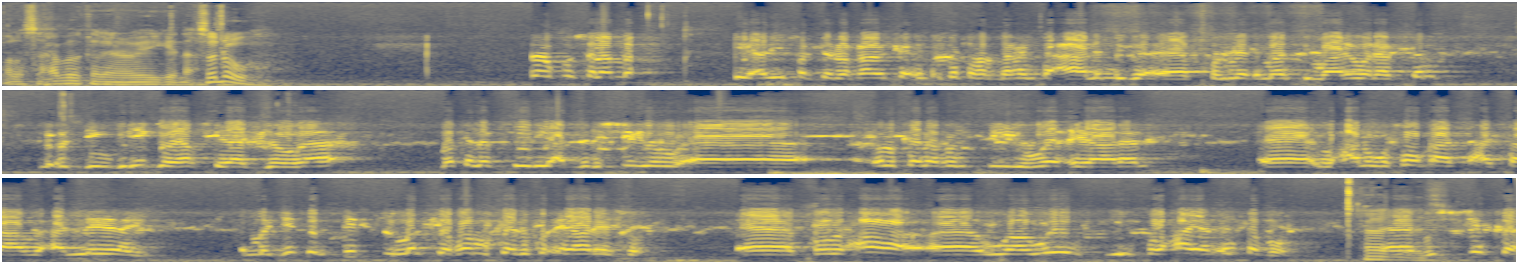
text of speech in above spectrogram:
bal saaxiibada kale aynu eegeynaa soo dhow warbaahinta caalamiga ee kulme dhamaantii maalin wanaagsan muxudiin griigo yaqsiyaa joogaa marka la fiiriya cabdirashiidow xulkana runtii way ciyaareen waxaa lagu soo qaata xataa waxaa leeyahay. Manchester city markay hoomkeeda ku ciyaareyso kooxaha waaweyn iyo kooxaha yar intaba bushinka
